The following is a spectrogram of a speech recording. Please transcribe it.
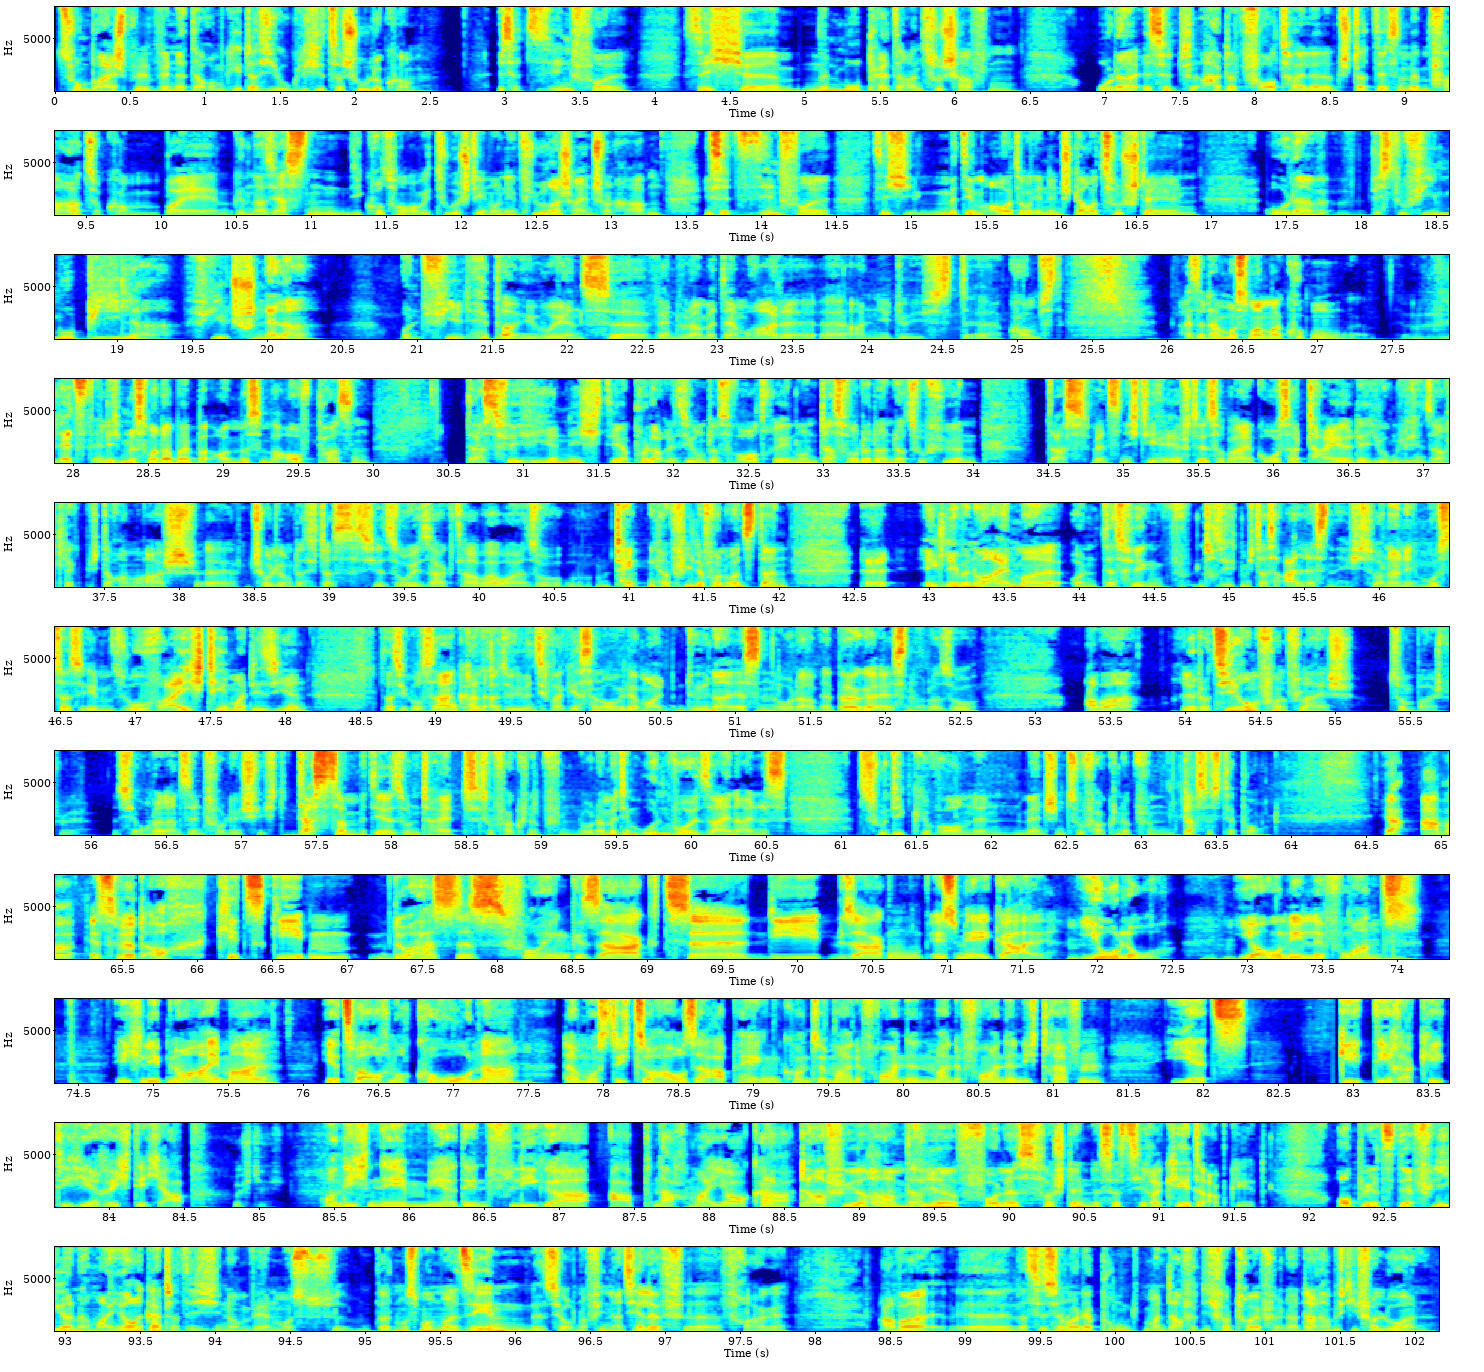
Zum Beispiel, wenn es darum geht, dass Jugendliche zur Schule kommen. Ist es sinnvoll, sich äh, einen Moped anzuschaffen oder ist es, hat es Vorteile, stattdessen mit dem Fahrrad zu kommen? Bei Gymnasiasten, die kurz vorm Abitur stehen und den Führerschein schon haben, ist es sinnvoll, sich mit dem Auto in den Stau zu stellen? Oder bist du viel mobiler, viel schneller und viel hipper übrigens, äh, wenn du da mit deinem Radl äh, angedüst äh, kommst? Also da muss man mal gucken. Letztendlich müssen wir dabei müssen wir aufpassen, dass wir hier nicht der Polarisierung das Wort reden und das würde dann dazu führen, dass, wenn es nicht die Hälfte ist, aber ein großer Teil der Jugendlichen sagt, leck mich doch am Arsch. Äh, Entschuldigung, dass ich das hier so gesagt habe, aber so denken ja viele von uns dann, äh, ich lebe nur einmal und deswegen interessiert mich das alles nicht, sondern ich muss das eben so weich thematisieren, dass ich auch sagen kann, also übrigens, ich war gestern auch wieder mal Döner essen oder Burger essen oder so, aber Reduzierung von Fleisch zum Beispiel. Ist ja auch eine ganz sinnvolle Geschichte. Das dann mit der Gesundheit zu verknüpfen oder mit dem Unwohlsein eines zu dick gewordenen Menschen zu verknüpfen, das ist der Punkt. Ja, aber es wird auch Kids geben, du hast es vorhin gesagt, äh, die sagen, ist mir egal. Mhm. YOLO. Mhm. You only live once. Mhm. Ich lebe nur einmal. Jetzt war auch noch Corona, mhm. da musste ich zu Hause abhängen, konnte meine Freundin, meine Freunde nicht treffen. Jetzt geht die Rakete hier richtig ab. Richtig und ich nehme mir den Flieger ab nach Mallorca. Und dafür und haben wir volles Verständnis, dass die Rakete abgeht. Ob jetzt der Flieger nach Mallorca tatsächlich genommen werden muss, das muss man mal sehen. Das ist ja auch eine finanzielle äh, Frage. Aber äh, das ist ja nur der Punkt. Man darf es nicht verteufeln. Und dann habe ich die verloren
